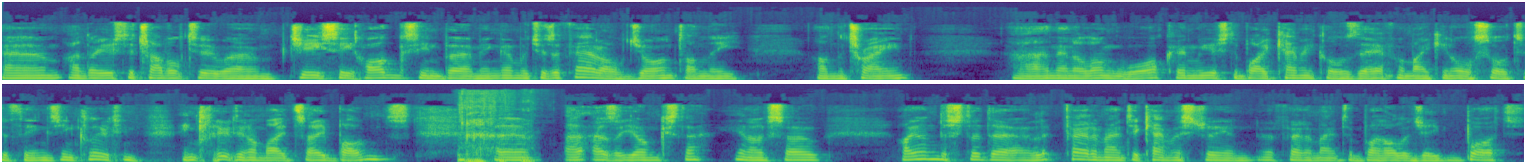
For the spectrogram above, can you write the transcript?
Um, and I used to travel to um, GC Hoggs in Birmingham, which was a fair old jaunt on the on the train, uh, and then a long walk. And we used to buy chemicals there for making all sorts of things, including including I might say bombs, uh, as a youngster. You know, so I understood a fair amount of chemistry and a fair amount of biology, but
